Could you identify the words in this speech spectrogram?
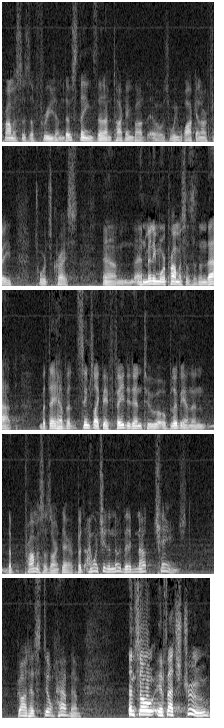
promises of freedom. Those things that I'm talking about as we walk in our faith towards Christ. Um, and many more promises than that. But they have, it seems like they've faded into oblivion and the promises aren't there. But I want you to know they've not changed. God has still have them. And so if that's true,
